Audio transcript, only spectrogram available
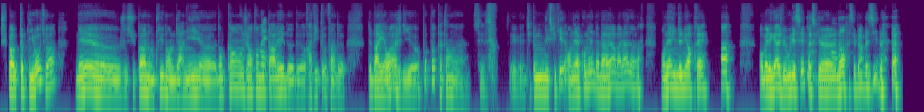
je suis pas au top niveau, tu vois, mais euh, je suis pas non plus dans le dernier. euh, donc, quand j'ai entendu Ouais. parler de, de ravito, enfin de, de barrière horaire, je dis, euh, hop, hop, hop, attends, euh, c'est- tu peux m'expliquer, on est à combien de la barrière, bah là, là On est à une demi-heure près. Ah, bon, ben les gars, je vais vous laisser parce que non, c'est pas possible.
